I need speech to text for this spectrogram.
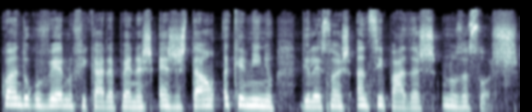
quando o governo ficar apenas em gestão a caminho de eleições antecipadas nos Açores.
